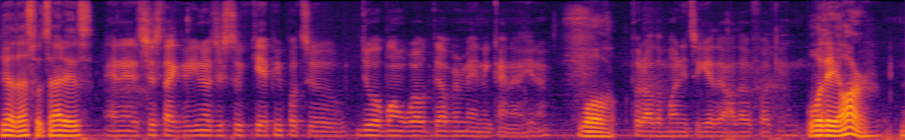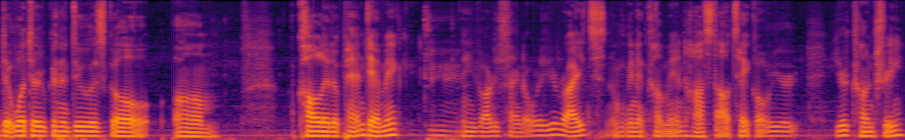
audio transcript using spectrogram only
Yeah, that's what that is. And it's just like you know, just to get people to do a one world government and kind of you know Well, put all the money together, all the fucking. well, they are. That what they're gonna do is go, um, call it a pandemic, Mhm. and you've already signed over your rights, and we're gonna come in hostile, take over your your country,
